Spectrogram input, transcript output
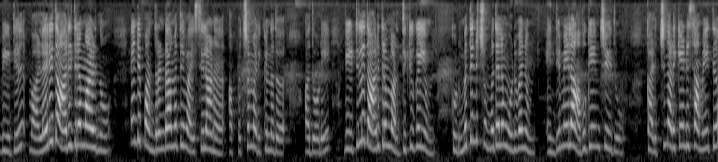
വീട്ടിൽ വളരെ ദാരിദ്ര്യമായിരുന്നു. എന്റെ പന്ത്രണ്ടാമത്തെ വയസ്സിലാണ് അപ്പച്ചൻ മരിക്കുന്നത്. അതോടെ വീട്ടിലെ ദാരിദ്ര്യം വർദ്ധിക്കുകയും കുടുംബത്തിന്റെ ചുമതല മുഴുവനും എന്റെ മേലാവുകയും ചെയ്തു. കളിച്ചു നടക്കേണ്ട സമയത്ത്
